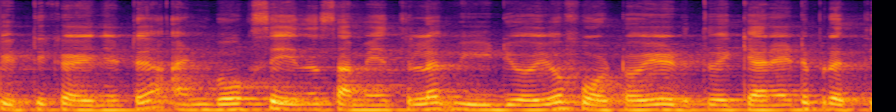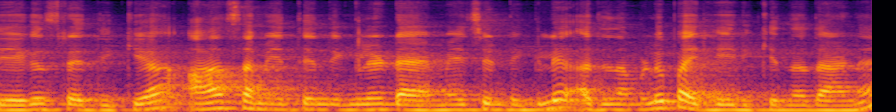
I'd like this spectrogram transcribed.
കിട്ടിക്കഴിഞ്ഞിട്ട് അൺബോക്സ് ചെയ്യുന്ന സമയത്തുള്ള വീഡിയോയോ ഫോട്ടോയോ എടുത്തു വെക്കാനായിട്ട് പ്രത്യേകം ശ്രദ്ധിക്കുക. ആ സമയത്ത് എന്തെങ്കിലും ഡാമേജ് ഉണ്ടെങ്കിൽ അത് നമ്മൾ പരിഹരിക്കുന്നതാണ്.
